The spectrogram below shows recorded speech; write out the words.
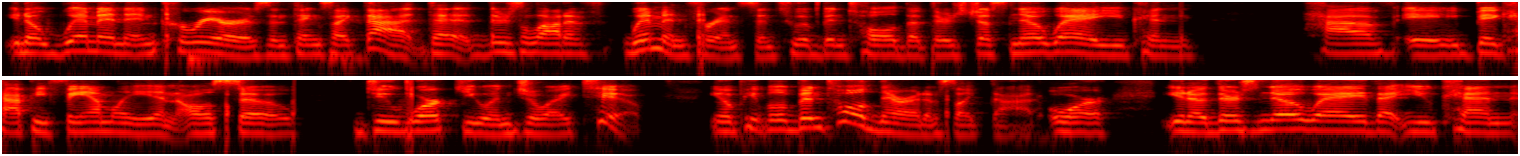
you know women in careers and things like that that there's a lot of women for instance who have been told that there's just no way you can have a big happy family and also do work you enjoy too. You know people have been told narratives like that or you know there's no way that you can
